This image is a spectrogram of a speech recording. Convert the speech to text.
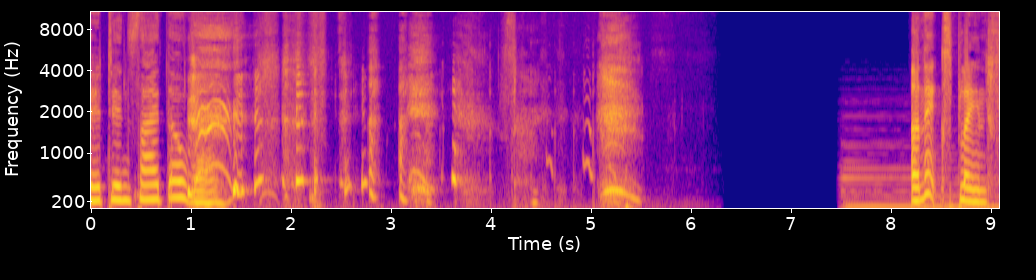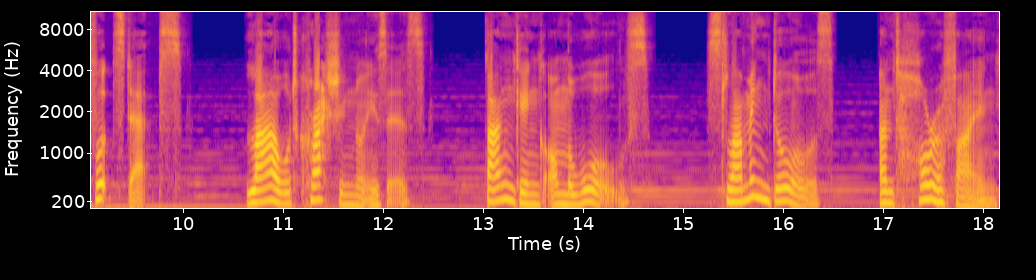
it inside the wall. Unexplained footsteps, loud crashing noises, banging on the walls, slamming doors, and horrifying,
